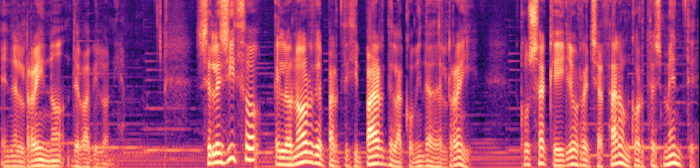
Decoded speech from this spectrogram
en el reino de Babilonia. Se les hizo el honor de participar de la comida del rey, cosa que ellos rechazaron cortésmente,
